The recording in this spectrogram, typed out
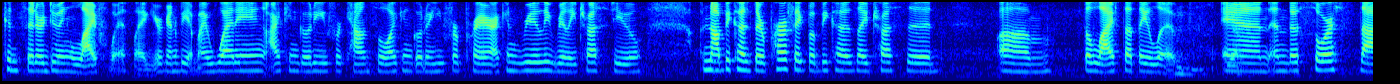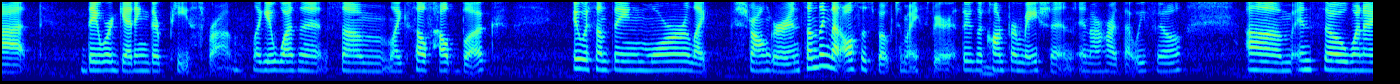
consider doing life with, like you're going to be at my wedding, I can go to you for counsel, I can go to you for prayer, I can really, really trust you. Not because they're perfect, but because I trusted um, the life that they lived and, and the source that they were getting their peace from. Like it wasn't some like self-help book. It was something more like stronger and something that also spoke to my spirit. There's a confirmation in our heart that we feel. Um, and so when I,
